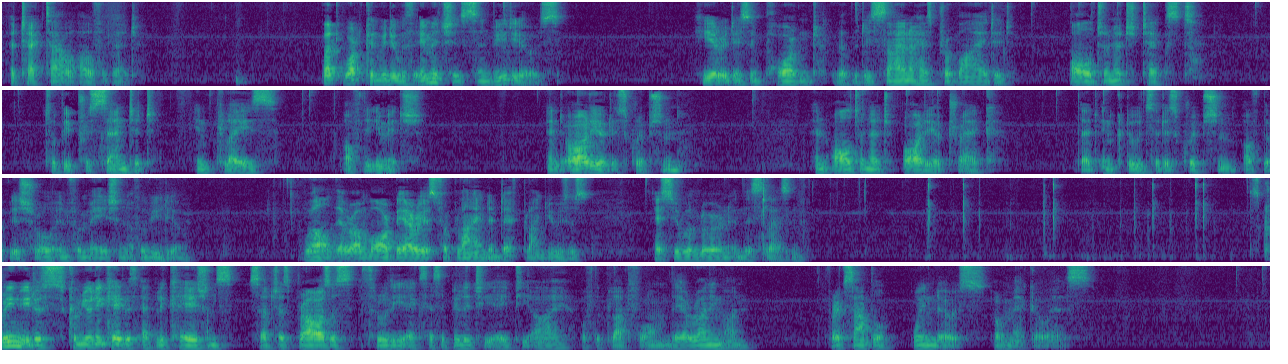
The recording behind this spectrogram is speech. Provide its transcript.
a tactile alphabet. But what can we do with images and videos? Here it is important that the designer has provided alternate text to be presented in place of the image, and audio description, an alternate audio track that includes a description of the visual information of a video. Well, there are more barriers for blind and deafblind users, as you will learn in this lesson. Screen readers communicate with applications such as browsers through the accessibility API of the platform they are running on for example Windows or Mac OS.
